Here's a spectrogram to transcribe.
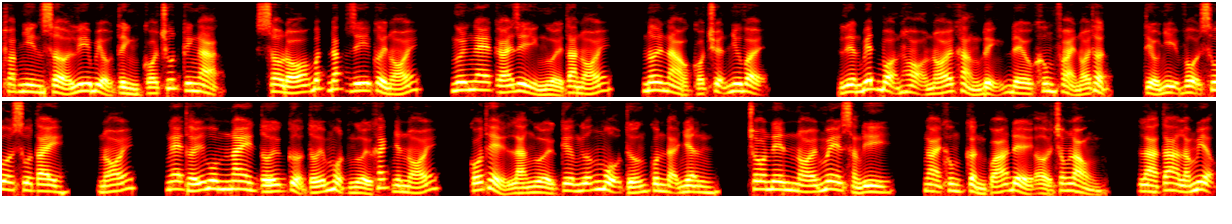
Thoạt nhìn sở ly biểu tình có chút kinh ngạc, sau đó bất đắc dĩ cười nói, ngươi nghe cái gì người ta nói, nơi nào có chuyện như vậy. Liên biết bọn họ nói khẳng định đều không phải nói thật, tiểu nhị vội xua xua tay, nói, nghe thấy hôm nay tới cửa tới một người khách nhân nói, có thể là người kia ngưỡng mộ tướng quân đại nhân, cho nên nói mê sảng đi, ngài không cần quá để ở trong lòng, là ta lắm miệng.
